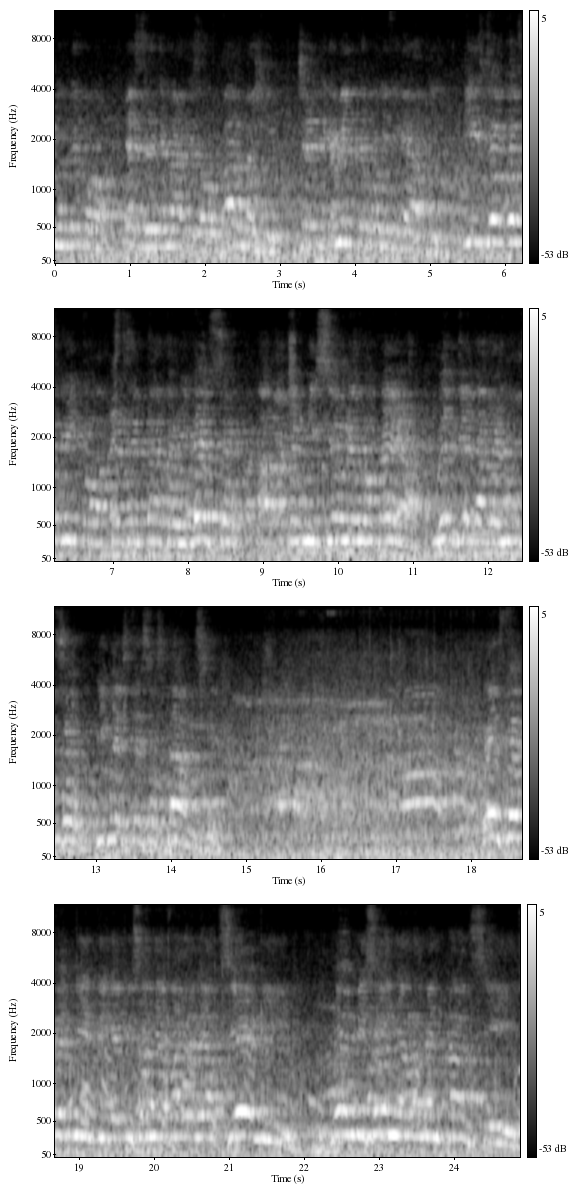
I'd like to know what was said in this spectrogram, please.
non devono essere chiamati solo farmaci geneticamente modificati. Il sottoscritto ha presentato ricorso alla Commissione europea per vietare l'uso di queste sostanze. Questo per dirvi che bisogna fare le azioni, non bisogna lamentarsi,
